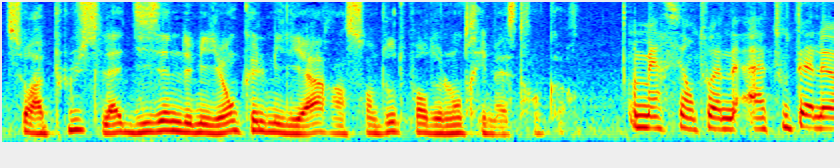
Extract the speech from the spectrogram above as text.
sera plus la dizaine de millions que le milliard, hein, sans doute pour de longs trimestres encore. Merci Antoine, à tout à l'heure.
